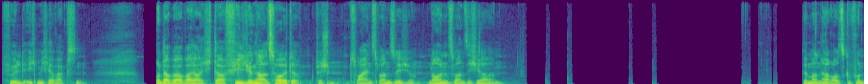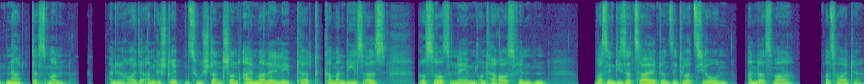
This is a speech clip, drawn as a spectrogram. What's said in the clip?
fühlte ich mich erwachsen. Und dabei war ich da viel jünger als heute, zwischen 22 und 29 Jahren. Wenn man herausgefunden hat, dass man einen heute angestrebten Zustand schon einmal erlebt hat, kann man dies als Ressource nehmen und herausfinden, was in dieser Zeit und Situation anders war als heute.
